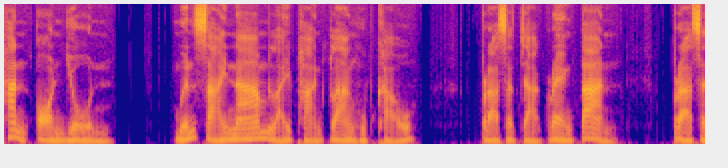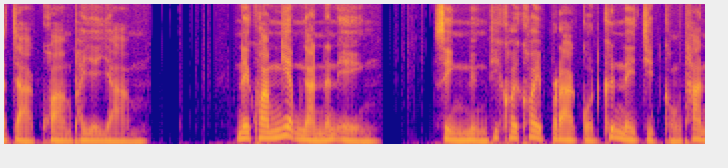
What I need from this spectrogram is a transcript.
ท่านอ่อนโยน เหมือนสายน้ำไหลผ่านกลางหุบเขา ปราศจากแรงต้าน ปราศจากความพยายาม ในความเงียบงันนั่นเอง สิ่งหนึ่งที่ค่อยๆ ปรากฏขึ้นในจิตของท่าน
